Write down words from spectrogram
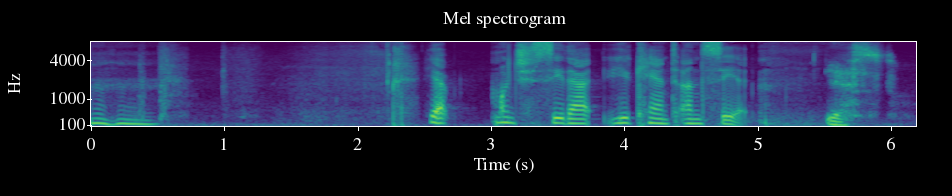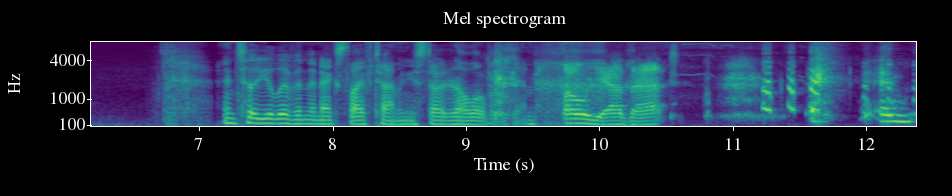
Mm-hmm. Yep. Once you see that, you can't unsee it. Yes. Until you live in the next lifetime and you start it all over again. oh yeah, that. And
